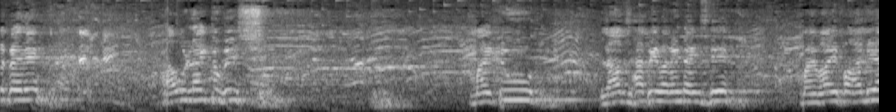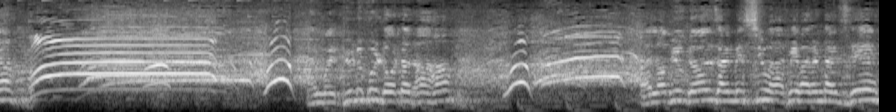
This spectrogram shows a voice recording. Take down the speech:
I would like to wish my two loves happy Valentine's Day. My wife Alia and my beautiful daughter Raha. I love you girls. I miss you. Happy Valentine's Day.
